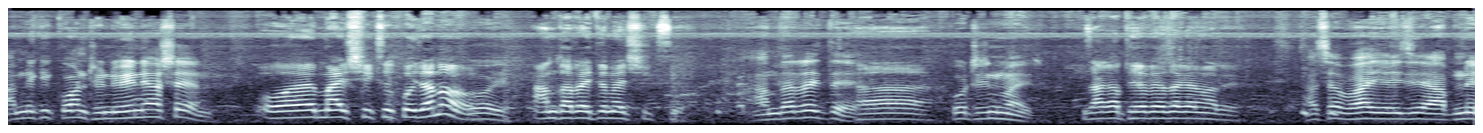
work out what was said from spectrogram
আপনি কি কন্টিনিউ হয়ে আসেন? ওই মাইর শিখছে কই জানো? কই? আন্ধার রাইতে মাইর শিখছে আন্দার রাইতে হ্যাঁ কঠিন মাইর জায়গা থেকে বে জায়গায় মারে আচ্ছা ভাই এই যে আপনি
